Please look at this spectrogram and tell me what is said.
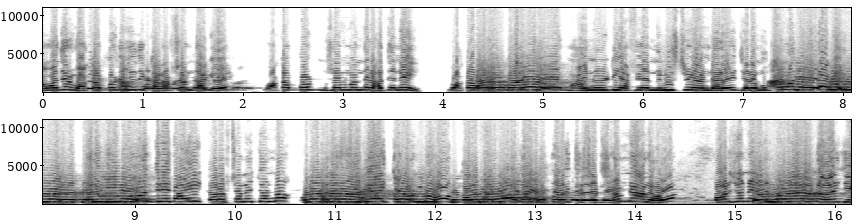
আমাদের ওয়াকাপ বোর্ডে যদি কারাপশন থাকে ওয়াকাপ বোর্ড মুসলমানদের হাতে নেই। মাইনরিটি অ্যাফেয়ার মিনিস্ট্রি আন্ডারে যেটা মুখ্যমন্ত্রী থাকে তাহলে মুখ্যমন্ত্রী দায়ী কারাপশনের জন্য? সিবিআই তদন্ত হোক হয়েছে সেটা সামনে আনা হোক। তার জন্য নয় যে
